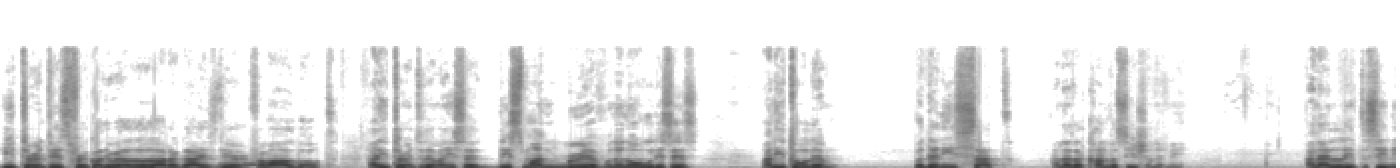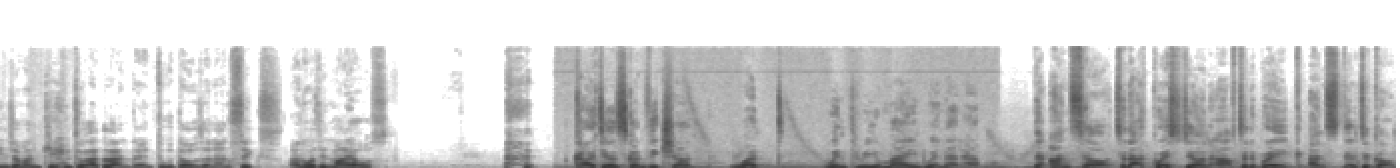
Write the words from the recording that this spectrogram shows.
he turned to his friend because there were a lot of guys there from all about, and he turned to them and he said, "This man brave. We don't know who this is," and he told them. But then he sat and had a conversation with me. And I lived to see Ninjaman came to Atlanta in 2006 and was in my house. Kartel's conviction, what went through your mind when that happened? The answer to that question after the break and still to come.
